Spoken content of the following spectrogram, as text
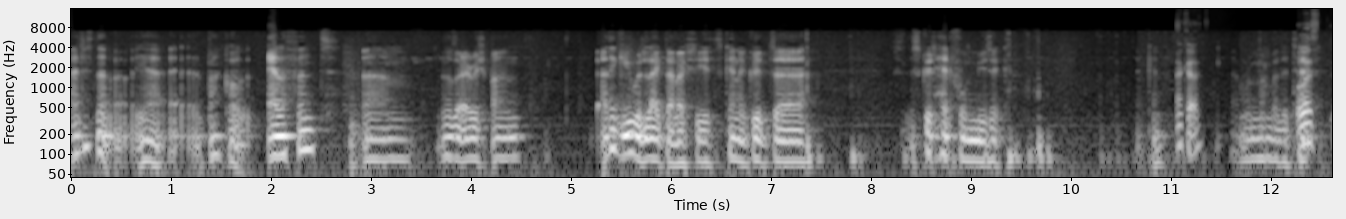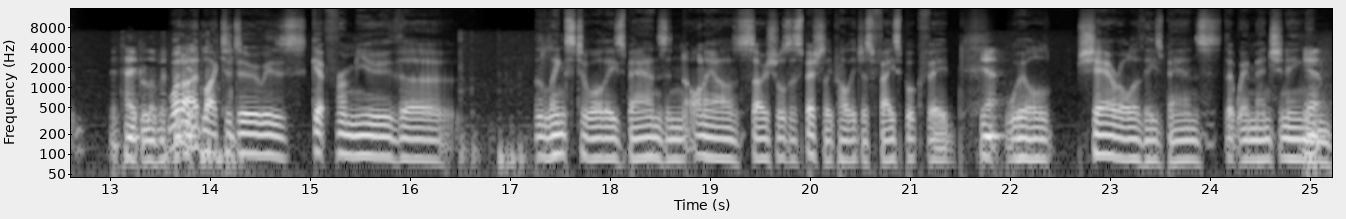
I just know, uh, yeah, a a band called Elephant, um, another Irish band. I think you would like that actually. It's kind of good. Uh, it's good headphone music. I can Okay. remember the, ti- Well, the title of it. What. I'd like to do is get from you the the links to all these bands, and on our socials, especially probably just Facebook feed, Yeah. we'll share all of these bands that we're mentioning, Yeah. and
